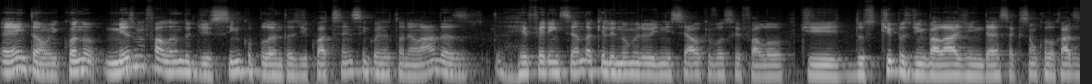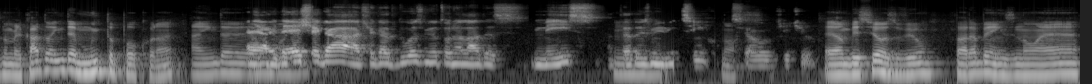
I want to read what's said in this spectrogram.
É, então, e quando, mesmo falando de cinco plantas de 450 toneladas, referenciando aquele número inicial que você falou de dos tipos de embalagem dessa que são colocados no mercado, ainda é muito pouco, né? Ainda é, a ideia é chegar, chegar a 2 mil toneladas mês até uhum. 2025. Nossa. Esse é o objetivo. É ambicioso, viu? Parabéns, não é,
